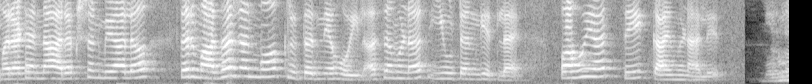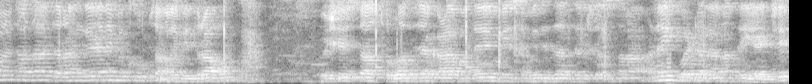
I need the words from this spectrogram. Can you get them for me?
मराठ्यांना आरक्षण मिळालं तर माझा जन्म कृतज्ञ होईल असं म्हणत यू टर्न घेतलाय. पाहुयात ते काय म्हणालेत. मनोज दादा जरांगे आणि मी खूप चांगले मित्र आहोत. विशेषतः सुरुवातीच्या काळामध्ये मी समितीचा अध्यक्ष असताना अनेक बैठकांना ते यायचे.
